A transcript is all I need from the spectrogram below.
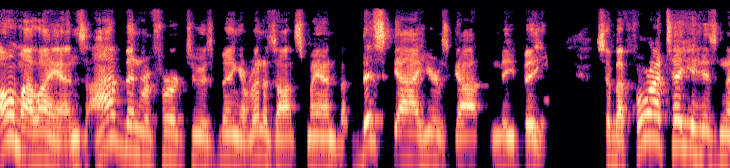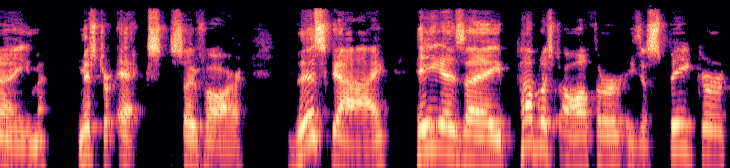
on my lands. I've been referred to as being a Renaissance man, but this guy here's got me beat. So before I tell you his name, Mr. X so far, this guy, he is a published author, he's a speaker,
